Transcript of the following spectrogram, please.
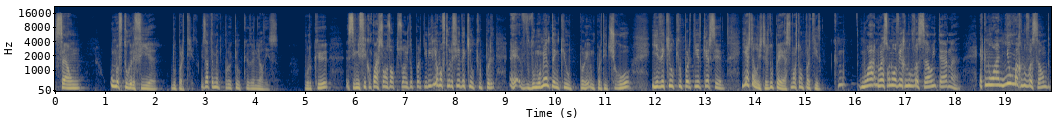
são uma fotografia do partido, exatamente por aquilo que o Daniel disse. Porque significam quais são as opções do partido. E é uma fotografia daquilo que o, é, do momento em que o partido chegou e daquilo que o partido quer ser. E estas listas do PS mostram um partido que não, há, não é só não haver renovação interna. É que não há nenhuma renovação de,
